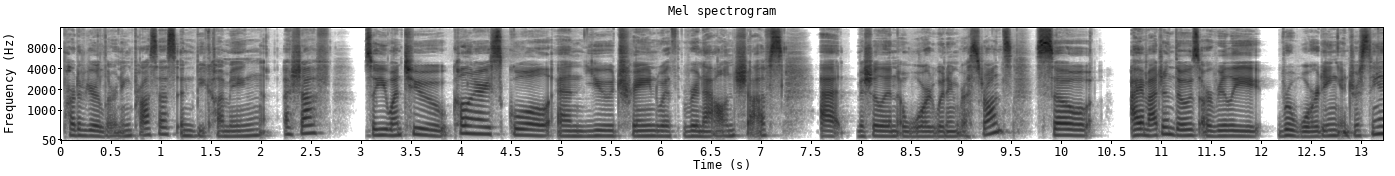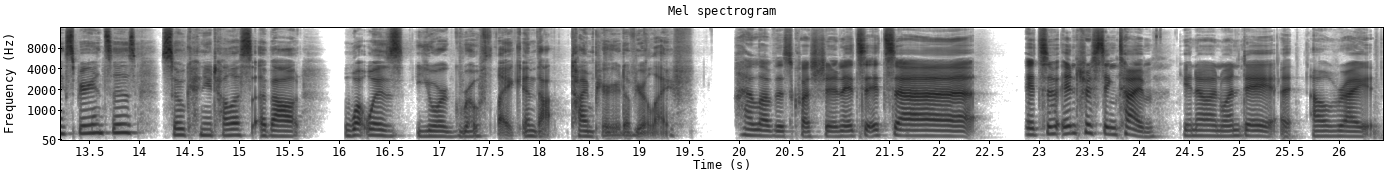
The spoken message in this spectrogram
part of your learning process in becoming a chef. So, you went to culinary school and you trained with renowned chefs at Michelin award winning restaurants. So I imagine those are really rewarding, interesting experiences. So can you tell us about what was your growth like in that time period of your life? I love this question. It's it's a it's an interesting time, you know, and one day I'll write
